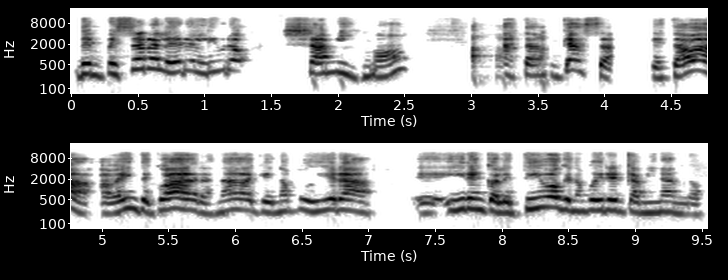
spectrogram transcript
de empezar a leer el libro ya mismo hasta mi casa, que estaba a 20 cuadras, nada que no pudiera eh, ir en colectivo, que no pudiera ir caminando.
